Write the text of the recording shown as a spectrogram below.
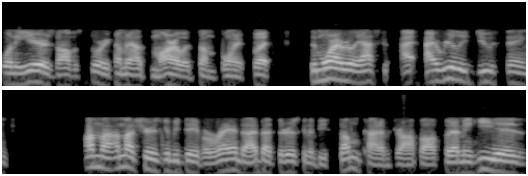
20 years, and all the story coming out tomorrow at some point. But the more I really ask, I, I really do think I'm not I'm not sure he's going to be Dave Aranda. I bet there is going to be some kind of drop off. But I mean, he is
